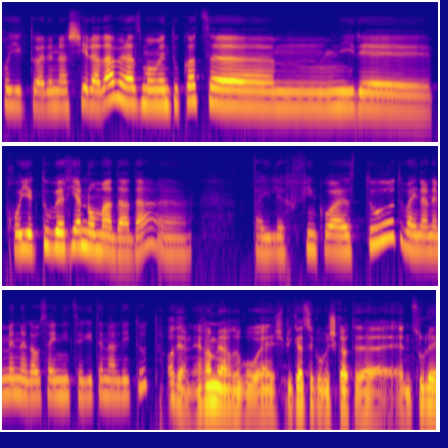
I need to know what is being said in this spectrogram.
proiektuaren hasiera da, beraz momentukotz uh, nire proiektu berria nomada da. Uh, Tailer finkoa ez dut, baina hemen gauza initz egiten alditut. Odean, egan behar dugu, eh? esplikatzeko beskaut eta entzule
